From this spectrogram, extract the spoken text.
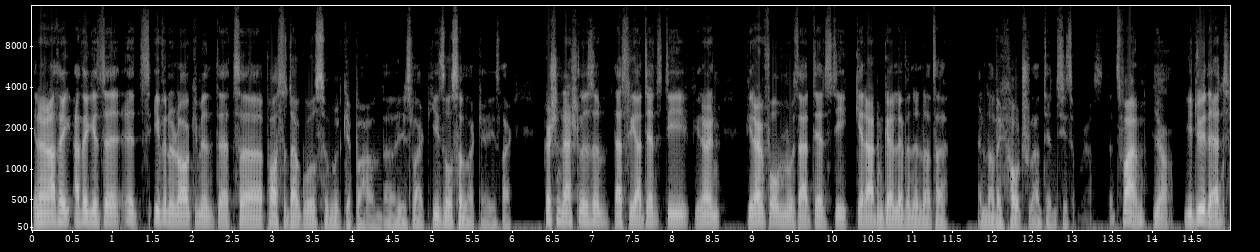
You know, and I think I think it's a it's even an argument that uh, Pastor Doug Wilson would get behind. Uh, he's like he's also like he's like Christian nationalism. That's the identity. If you don't if you don't form with identity, get out and go live in another another cultural identity somewhere else. That's fine. Yeah. You do that,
